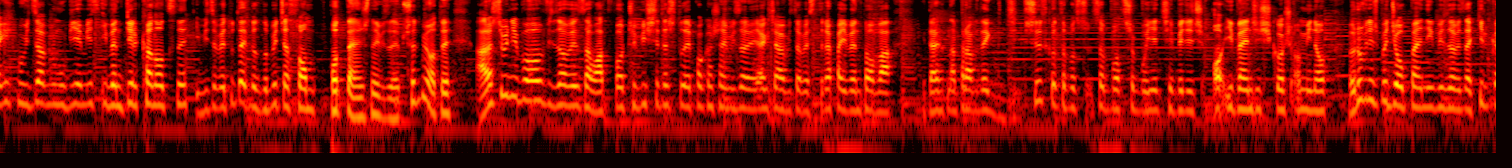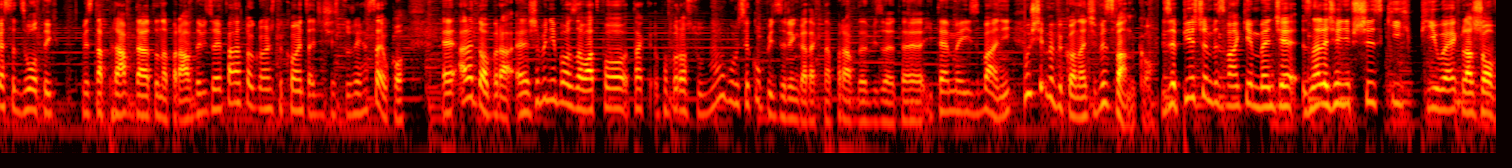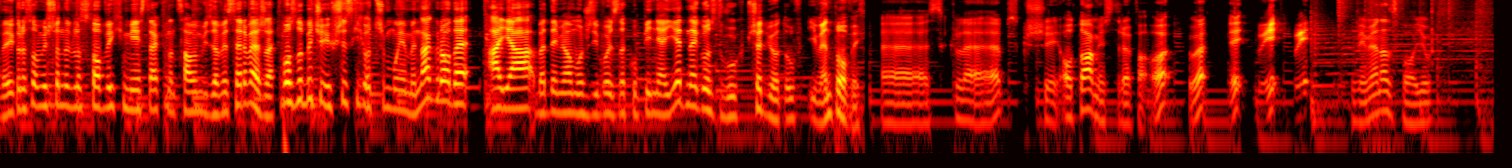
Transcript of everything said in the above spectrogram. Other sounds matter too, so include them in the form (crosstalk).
Tak jak widzowie mówiłem, jest event wielkanocny i widzowie tutaj do zdobycia są potężne widzowie przedmioty, ale żeby nie było widzowie za łatwo, oczywiście też tutaj pokażę widzowie jak działa widzowie strefa eventowa i tak naprawdę gdzie, wszystko co, co potrzebujecie wiedzieć o evencie, jeśli kogoś ominął, również będzie opening widzowie za kilkaset złotych, więc naprawdę, to naprawdę widzowie warto oglądać do końca, gdzieś jest tutaj hasełko. E, ale dobra, e, żeby nie było za łatwo, tak po prostu mógłbym sobie kupić z ringa tak naprawdę widzowie te itemy i z bani, musimy wykonać wyzwanko. Widzę pierwszym wyzwankiem będzie znalezienie wszystkich piłek plażowych, które są umieszczone w losowych miejscach na całym widzowie serwerze. Po zdobyciu ich wszystkich otrzymujemy nagrodę, a ja będę miał możliwość zakupienia jednego z dwóch przedmiotów eventowych. Eee, sklep, skrzy... O, tam jest strefa. O, e, e, e, e. Wymiana zwojów.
